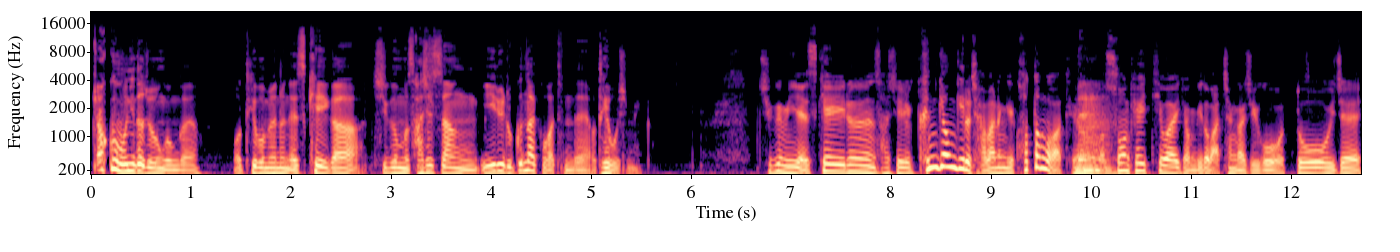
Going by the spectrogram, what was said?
조금 운이 더 좋은 건가요? 어떻게 보면은 SK가 지금은 사실상 1위로 끝날 것 같은데 어떻게 보십니까? 지금 이 SK는 사실 큰 경기를 잡아낸 게 컸던 것 같아요. 네. 뭐 수원 KT와의 경기도 마찬가지고 또 이제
